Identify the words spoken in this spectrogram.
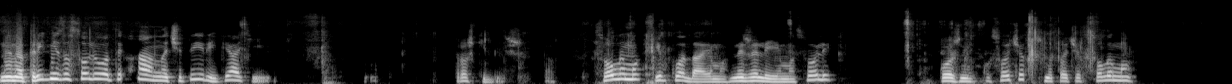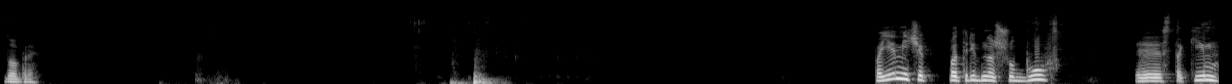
не на 3 дні засолювати, а на 4, 5 і трошки більше. Так. Солимо і вкладаємо. Не жаліємо солі. Кожний кусочок, шматочок солимо добре. Паємничок потрібно, щоб був з таким,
